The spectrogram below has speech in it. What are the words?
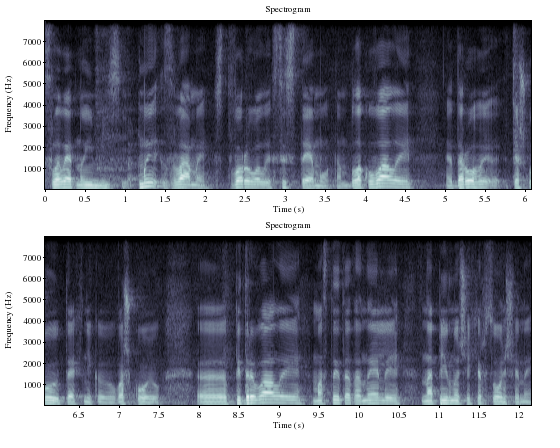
славетної місії. Ми з вами створювали систему, там блокували дороги тяжкою технікою, важкою, е, підривали мости та тонелі на півночі Херсонщини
